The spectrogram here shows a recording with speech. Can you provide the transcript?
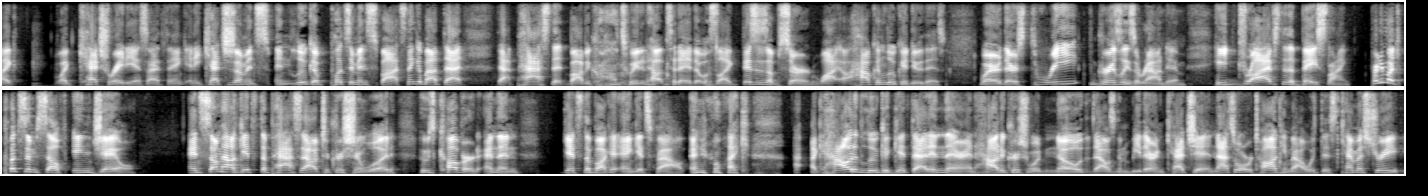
like like catch radius, I think, and he catches them in and Luka puts him in spots. Think about that that pass that Bobby Karalla tweeted out today that was like, "This is absurd. Why? How can Luka do this?" Where there's three Grizzlies around him, he drives to the baseline, pretty much puts himself in jail, and somehow gets the pass out to Christian Wood, who's covered, and then gets the bucket and gets fouled. And you're like, like how did Luka get that in there? And how did Christian Wood know that that was going to be there and catch it? And that's what we're talking about with this chemistry,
